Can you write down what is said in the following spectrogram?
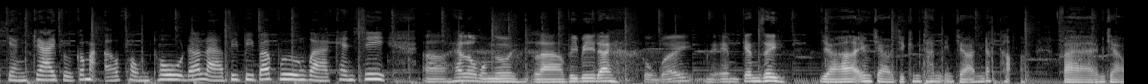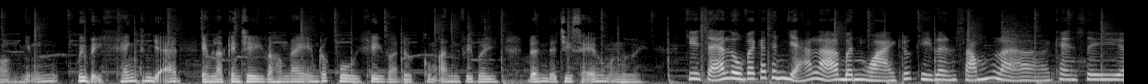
chàng trai vừa có mặt ở phòng thu đó là VP Bá Vương và Kenji. Uh, hello mọi người, là VP đây cùng với người em Kenji. Dạ em chào chị Kim Thanh, em chào anh Đắc Thọ và em chào những quý vị khán thính giả. Em là Kenji và hôm nay em rất vui khi và được cùng anh VP đến để chia sẻ với mọi người chia sẻ luôn với các thính giả là ở bên ngoài trước khi lên sóng là Kenzie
